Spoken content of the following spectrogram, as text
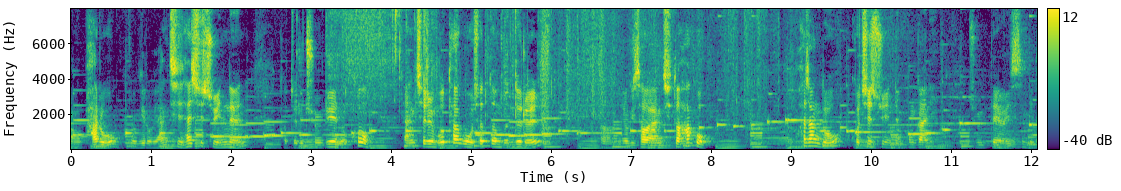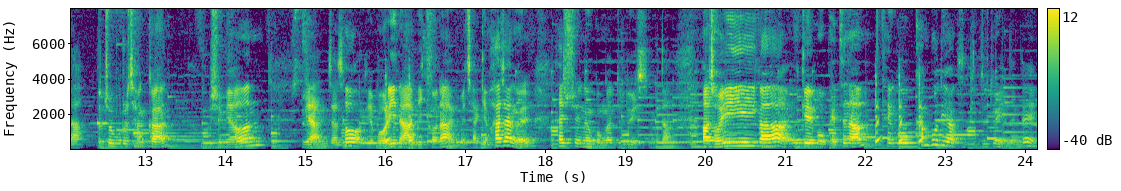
어, 바로 여기로 양치하실 수 있는 것들을 준비해 놓고 양치를 못 하고 오셨던 분들을 어, 여기서 양치도 하고 어, 화장도 고칠 수 있는 공간이 준비되어 있습니다. 이쪽으로 잠깐 보시면 위에 앉아서 머리나 믿거나 아니면 자기 화장을 할 수 있는 공간들도 있습니다. 아 저희가 이게 뭐 베트남, 태국, 캄보디아 국기들도 있는데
